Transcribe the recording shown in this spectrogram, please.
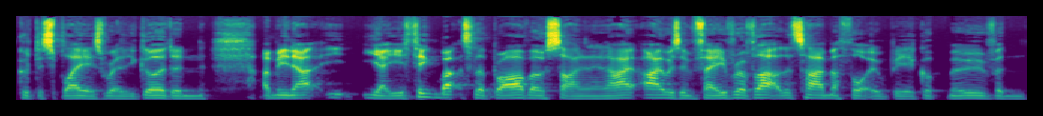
good display is really good. And I mean, I, yeah, you think back to the Bravo signing, and I, I was in favour of that at the time. I thought it would be a good move, and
